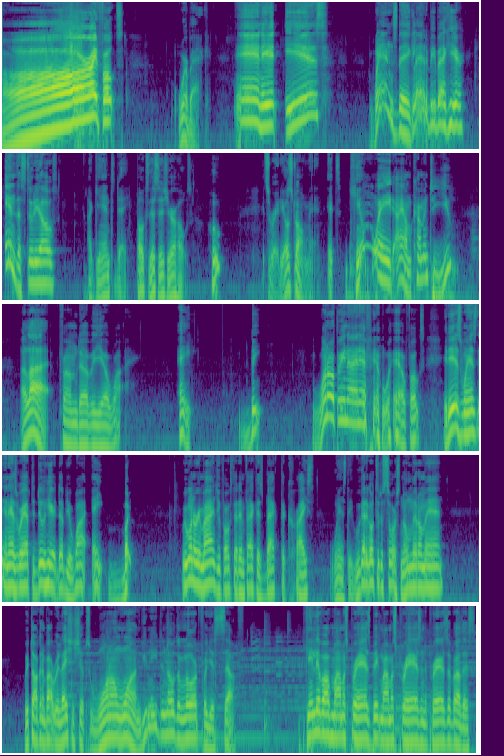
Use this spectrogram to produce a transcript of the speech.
All right, folks, we're back. And it is Wednesday. Glad to be back here in the studios again today. Folks, this is your host. Who? It's Radio Strongman. It's Kim Wade. I am coming to you alive from WYAB 1039 FM. Well, folks, it is Wednesday, and as we're apt to do here at WY8, but we want to remind you, folks, that in fact it's Back to Christ Wednesday. We got to go to the source, no middleman. We're talking about relationships one on one. You need to know the Lord for yourself. You can't live off mama's prayers, big mama's prayers, and the prayers of others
